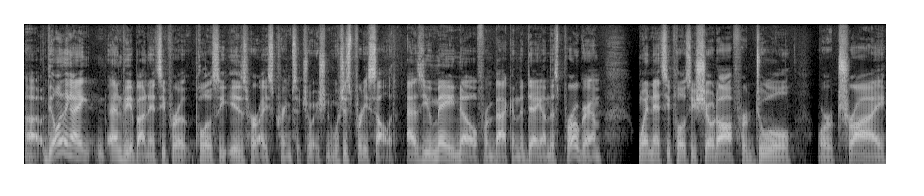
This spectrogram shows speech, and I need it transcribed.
Uh, the only thing I envy about Nancy Pelosi is her ice cream situation, which is pretty solid. As you may know from back in the day on this program, when Nancy Pelosi showed off her dual or try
